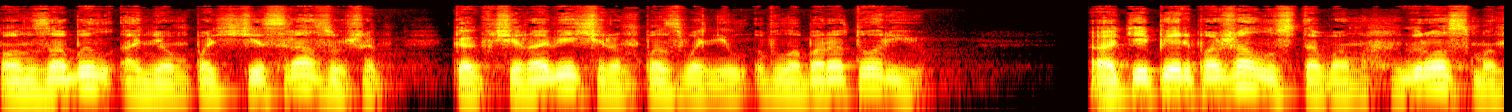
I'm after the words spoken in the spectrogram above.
он забыл о нем почти сразу же, как вчера вечером позвонил в лабораторию. А теперь, пожалуйста, вам, Гроссман,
